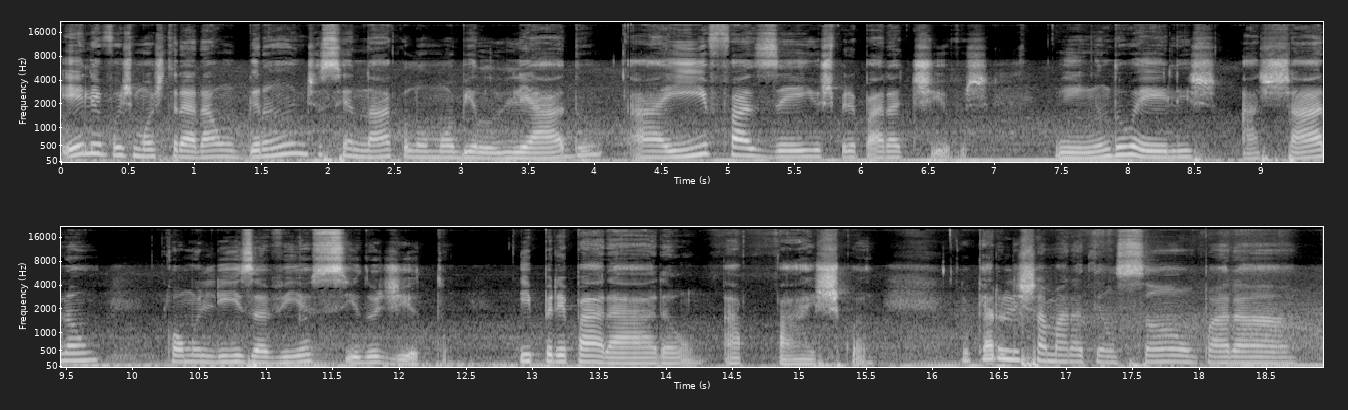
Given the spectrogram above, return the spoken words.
ele vos mostrará um grande cenáculo mobiliado, aí fazei os preparativos. E indo eles, acharam como lhes havia sido dito, e prepararam a Páscoa. Eu quero lhe chamar a atenção para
